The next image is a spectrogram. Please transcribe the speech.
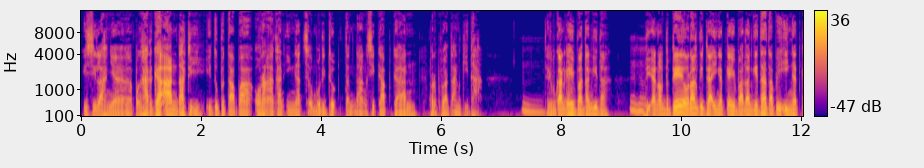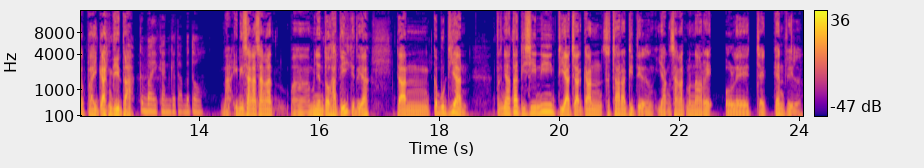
istilahnya penghargaan tadi itu betapa orang akan ingat seumur hidup tentang sikap dan perbuatan kita. Hmm. Jadi bukan kehebatan kita. Hmm. Di end of the day orang tidak ingat kehebatan kita tapi ingat kebaikan kita. Kebaikan kita betul. Nah, ini sangat-sangat uh, menyentuh hati gitu ya. Dan kemudian ternyata di sini diajarkan secara detail yang sangat menarik oleh Jack Canfield.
